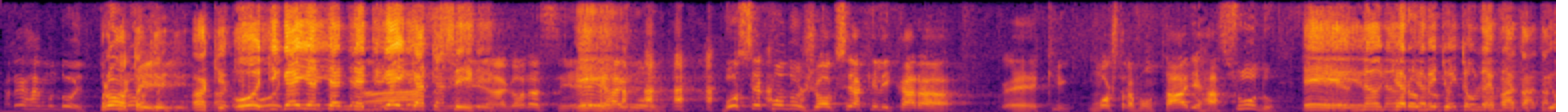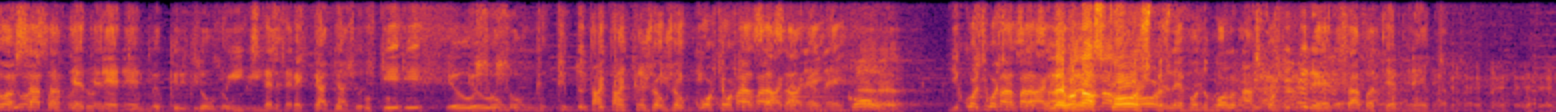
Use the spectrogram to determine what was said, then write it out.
Cadê Raimundo Doido? Pronto aqui. Aqui. Ô, diga aí, Antônio, diga aí, gato seco. Agora sim. É. Ei, Raimundo. Você quando joga, você é aquele cara é, que mostra vontade, é raçudo? É, não, geralmente eu tenho levado a pior, sabe, Antero Neto, meu queridos ouvintes, telespectadores, porque eu sou um tipo do atacante que joga de costa pra zaga, né? Como? De costa pra zaga. Levando nas costas. Levando bola nas costas direto, sabe, Antero Neto?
